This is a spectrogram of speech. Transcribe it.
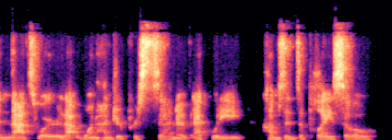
And that's where that 100% of equity comes into play. So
